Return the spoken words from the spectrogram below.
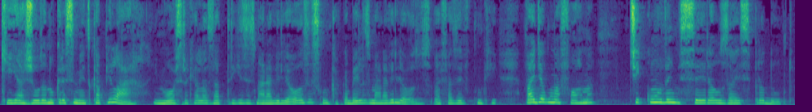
que ajuda no crescimento capilar e mostra aquelas atrizes maravilhosas com cabelos maravilhosos. Vai fazer com que vai de alguma forma te convencer a usar esse produto.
